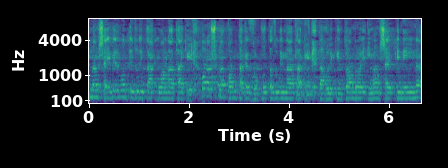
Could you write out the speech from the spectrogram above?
ইমাম সাহেবের মধ্যে যদি তাকুয়া না থাকে, পড়াশোনা কম থাকে, যোগ্যতা যদি না থাকে তাহলে কিন্তু আমরা ওই ইমাম সাহেবকে নেই না।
